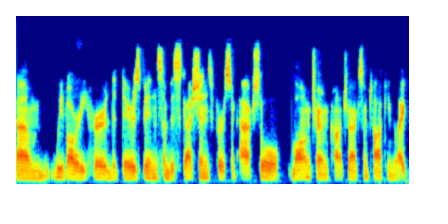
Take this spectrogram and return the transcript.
Um, we've already heard that there's been some discussions for some actual long term contracts. I'm talking like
